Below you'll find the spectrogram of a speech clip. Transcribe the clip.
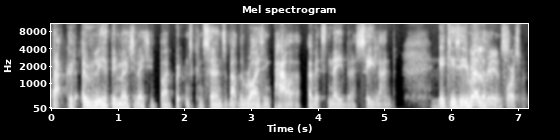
that could only have been motivated by Britain's concerns about the rising power of its neighbour, Sealand. Mm. It is irrelevant. Reinforcement.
